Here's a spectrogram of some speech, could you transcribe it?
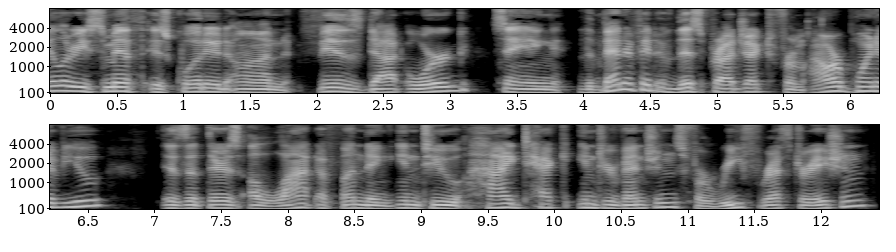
Hillary Smith is quoted on phys.org saying, The benefit of this project from our point of view is that there's a lot of funding into high tech interventions for reef restoration,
